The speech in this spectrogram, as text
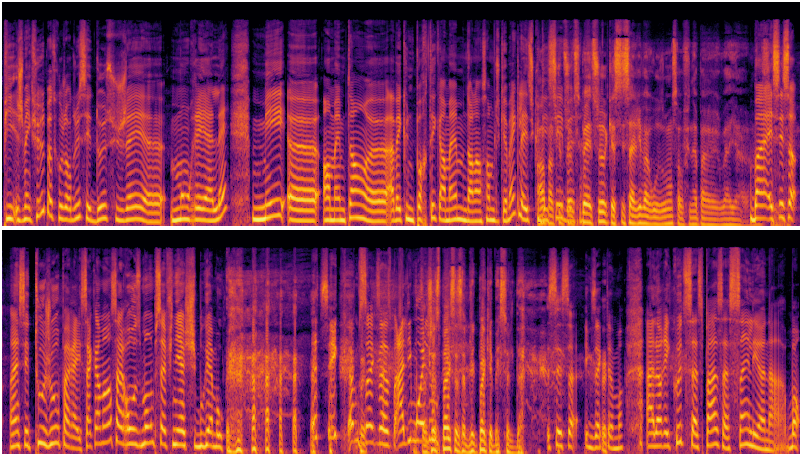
puis je m'excuse parce qu'aujourd'hui, c'est deux sujets euh, montréalais, mais euh, en même temps, avec une portée quand même dans l'ensemble du Québec, la SQDC... Ah, parce que tu, peux être sûr que si ça arrive à Rosemont, ça va finir par arriver ailleurs. Ben, c'est ça. Hein, c'est toujours pareil. Ça commence à Rosemont, puis ça finit à Chibougamau. c'est comme ça que ça se passe. À Limoilou. J'espère que ça s'applique pas à Québec solidaire. c'est ça, exactement. Alors, écoute, ça se passe à Saint-Léonard. Bon,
